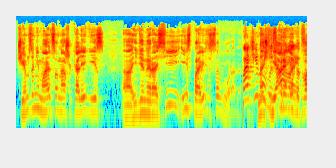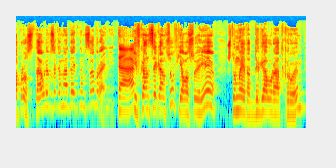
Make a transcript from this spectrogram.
Чем занимаются наши коллеги из Единой России и с правительства города. Почему Значит, вы я скрываете? этот вопрос ставлю в законодательном собрании. Так. И в конце концов, я вас уверяю, что мы этот договор откроем,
